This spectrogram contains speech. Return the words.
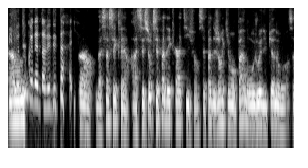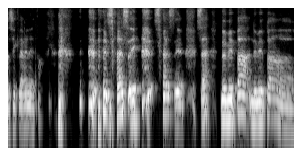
Il ah, faut oui. tout connaître dans les détails. Ah, bah ça, c'est clair. Ah, c'est sûr que c'est pas des créatifs, hein. c'est pas des gens qui vont peindre ou jouer du piano, hein. ça c'est clair et net. Hein. ça, c'est, ça, c'est, ça, ne met pas, ne met pas, euh,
